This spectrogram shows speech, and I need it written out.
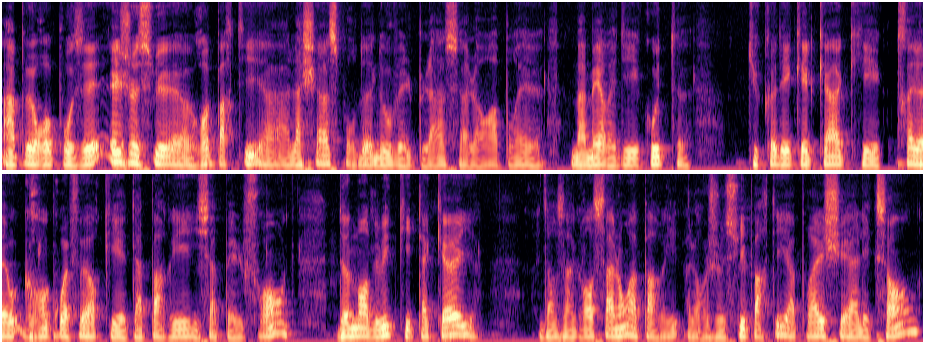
un peu reposé, et je suis euh, reparti à la chasse pour de nouvelles places. Alors après, euh, ma mère a dit, écoute, tu connais quelqu'un qui est très grand coiffeur qui est à Paris, il s'appelle Franck, demande-lui qu'il t'accueille dans un grand salon à Paris. Alors je suis parti après chez Alexandre.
